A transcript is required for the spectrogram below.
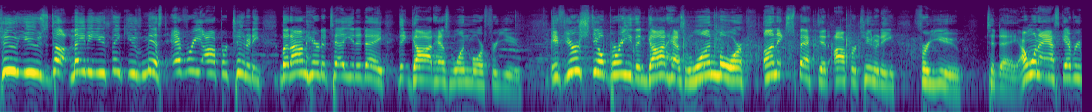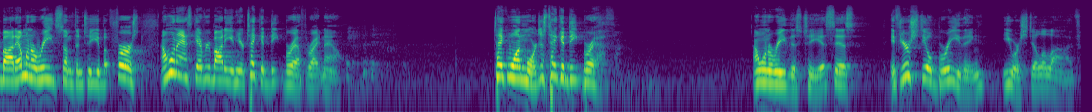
too used up. Maybe you think you've missed every opportunity, but I'm here to tell you today that God has one more for you. If you're still breathing, God has one more unexpected opportunity for you today. I want to ask everybody, I'm going to read something to you, but first, I want to ask everybody in here take a deep breath right now. Take one more, just take a deep breath. I want to read this to you. It says, If you're still breathing, you are still alive.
